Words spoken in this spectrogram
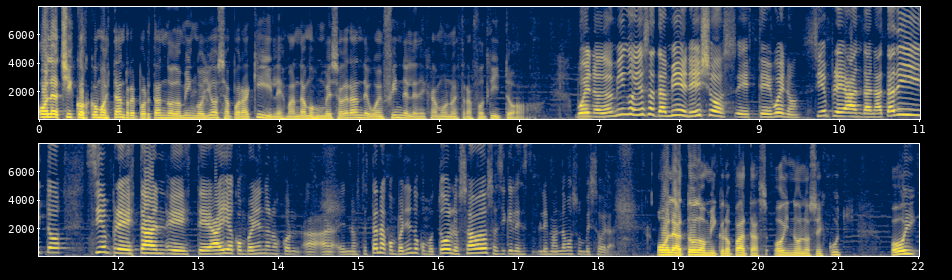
hola chicos, ¿cómo están? Reportando Domingo Llosa por aquí. Les mandamos un beso grande. Buen fin de les dejamos nuestra fotito. Bueno, Domingo y Osa también, ellos, este, bueno, siempre andan ataditos, siempre están este, ahí acompañándonos con, a- a- nos están acompañando como todos los sábados, así que les, les mandamos un beso grande. Hola a todos micropatas. Hoy no los escucho. Hoy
